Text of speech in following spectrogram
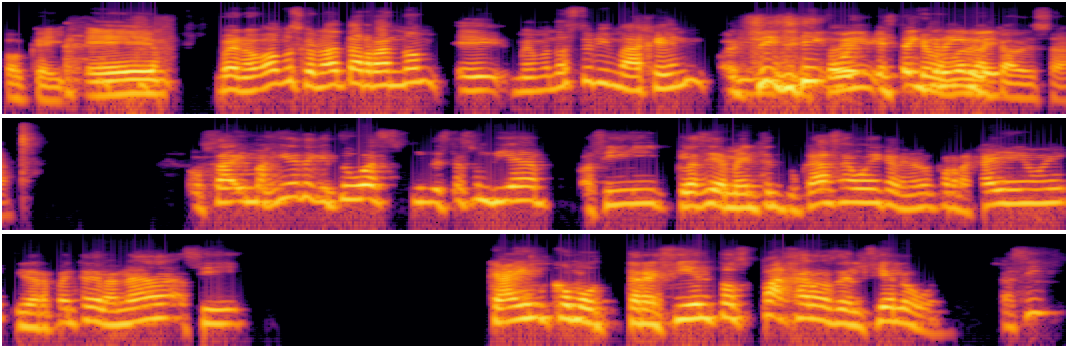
Ok, eh, bueno, vamos con nota random. Eh, me mandaste una imagen. Sí, sí, estoy- güey, está increíble. la cabeza. O sea, imagínate que tú vas, estás un día así plácidamente en tu casa, güey, caminando por la calle, güey, y de repente de la nada, así, caen como 300 pájaros del cielo, güey. Así.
